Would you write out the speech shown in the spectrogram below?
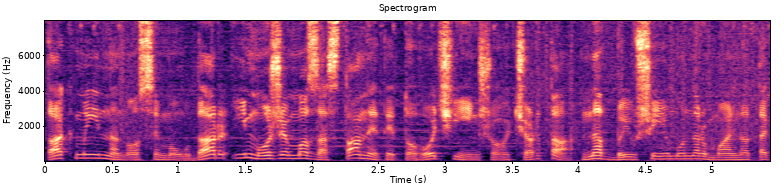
Так ми й наносимо удар і можемо застанити того чи іншого чорта, набивши йому нормально так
